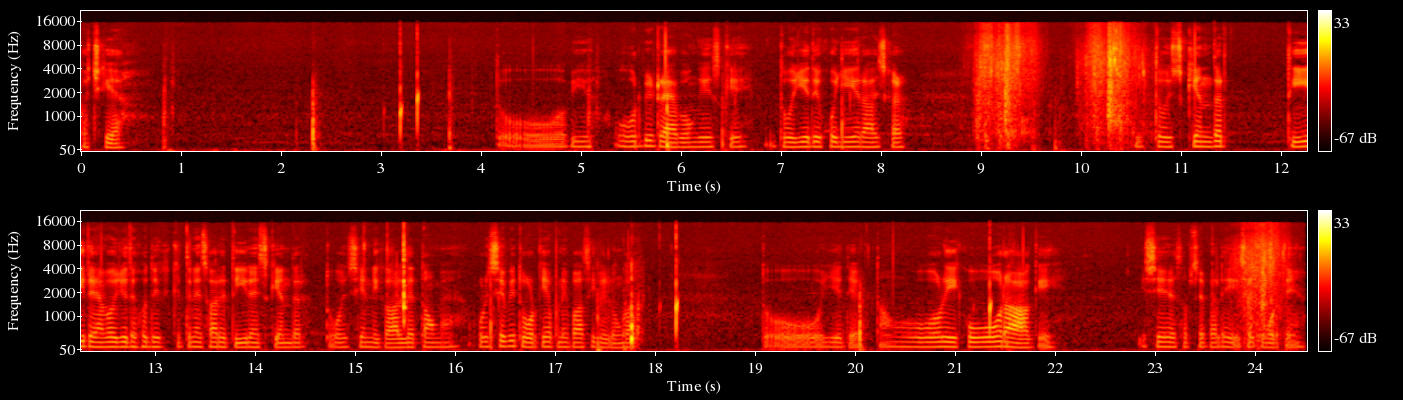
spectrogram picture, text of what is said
बच गया। तो अभी और भी ट्रैप होंगे इसके। तो ये देखो, ये रहा इसका। तो इसके अंदर तीर है वो, ये देखो देखो कितने सारे तीर हैं इसके अंदर। तो इसे निकाल लेता हूँ मैं और इसे भी तोड़ के अपने पास ही ले लूँगा। तो ये देखता हूँ और एक और आगे। इसे सबसे पहले इसे तोड़ते हैं।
